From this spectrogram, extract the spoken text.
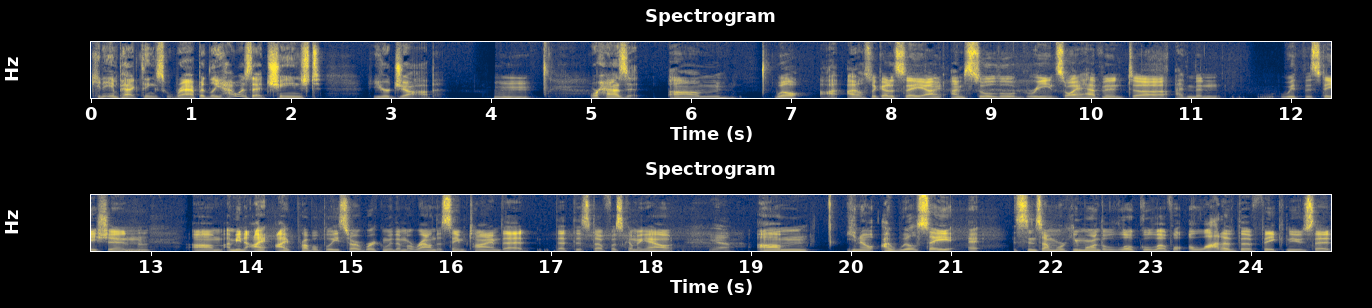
can impact things rapidly how has that changed your job Hmm. or has it Um. Well, I, I also got to say I, I'm still a little green, so I haven't uh, I haven't been with the station. Um, I mean, I, I probably started working with them around the same time that that this stuff was coming out. Yeah. Um, you know, I will say, uh, since I'm working more on the local level, a lot of the fake news that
